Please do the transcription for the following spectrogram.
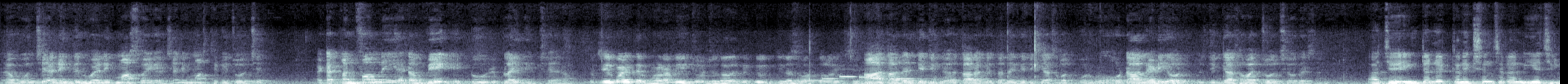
এরা বলছে অনেক দিন হয়ে অনেক মাস হয়ে গেছে অনেক মাস থেকে চলছে এটা কনফার্ম নেই এটা বেগ একটু রিপ্লাই দিচ্ছে এরা যে বাড়িতে ভাড়া নিয়ে চলছে তাদেরকে কেউ জিজ্ঞাসাবাদ করা হয়েছে হ্যাঁ তাদেরকে জিজ্ঞা- তারাকে তাদেরকে জিজ্ঞাসাবাদ করবো ওটা অলরেডি ওর জিজ্ঞাসাবাদ চলছে ওদের সঙ্গে আর যে ইন্টারনেট কানেকশন সেটা নিয়েছিল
